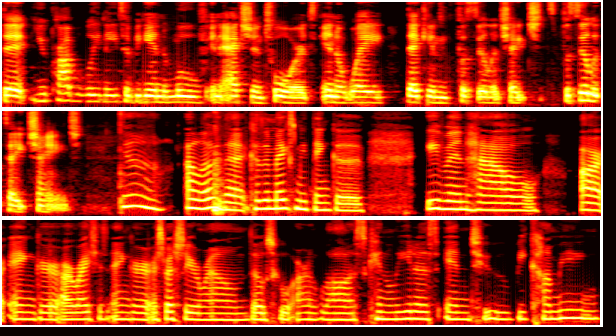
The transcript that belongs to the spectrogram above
that you probably need to begin to move in action towards in a way that can facilitate facilitate change. Yeah, I love that because it makes me think of even how our anger, our righteous anger, especially around those who are lost, can lead us into becoming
